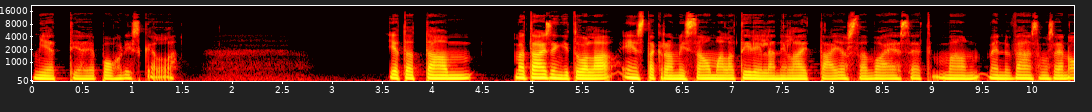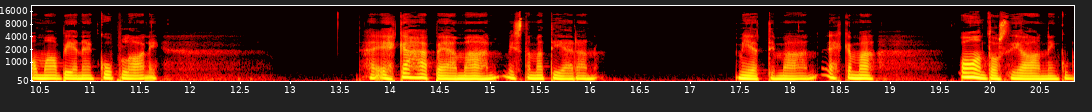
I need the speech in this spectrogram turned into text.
miettiä ja pohdiskella. Ja tota, mä taisinkin tuolla Instagramissa omalla tililläni laittaa jossain vaiheessa, että mä oon mennyt vähän semmoiseen omaan pieneen kuplaani, ehkä häpeämään, mistä mä tiedän, miettimään. Ehkä mä oon tosiaan niin kuin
